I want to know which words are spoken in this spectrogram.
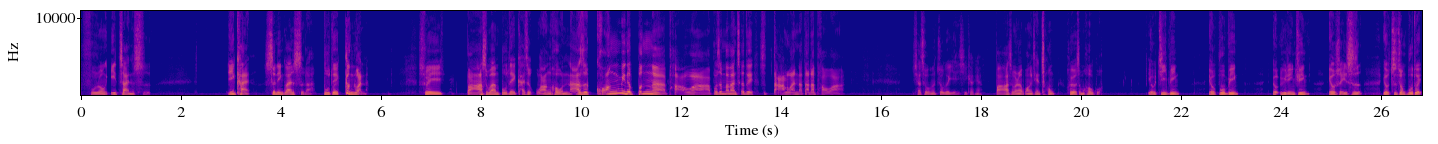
芙蓉一战时，一看司令官死了，部队更乱了，所以八十万部队开始往后，那是狂命的奔啊，跑啊，不是慢慢撤退，是大乱啊，大大跑啊。下次我们做个演习看看，八十万人往前冲会有什么后果？有骑兵，有步兵，有御林军，有水师，有辎重部队。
